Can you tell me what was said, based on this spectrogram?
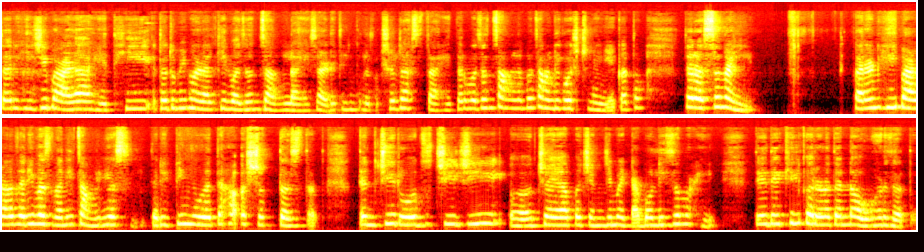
तर ही जी बाळं आहेत ही तर तुम्ही म्हणाल की वजन चांगलं आहे साडेतीन किलोपेक्षा जास्त आहे तर वजन चांगलं पण चांगली गोष्ट नाही आहे का? तर तर असं नाही कारण ही बाळं जरी वजनाने चांगली असली तरी ती मूळतः अशक्त असतात. त्यांची रोजची जी चयापचय म्हणजे मेटाबॉलिझम आहे ते देखील करणं त्यांना अवघड जातं.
